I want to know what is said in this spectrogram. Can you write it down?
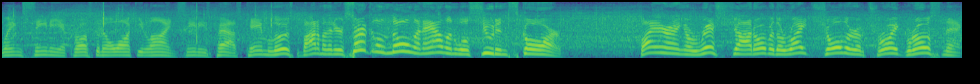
Wing Seney across the Milwaukee line. Seney's pass came loose, bottom of the near circle. Nolan Allen will shoot and score. Firing a wrist shot over the right shoulder of Troy Grosenick.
